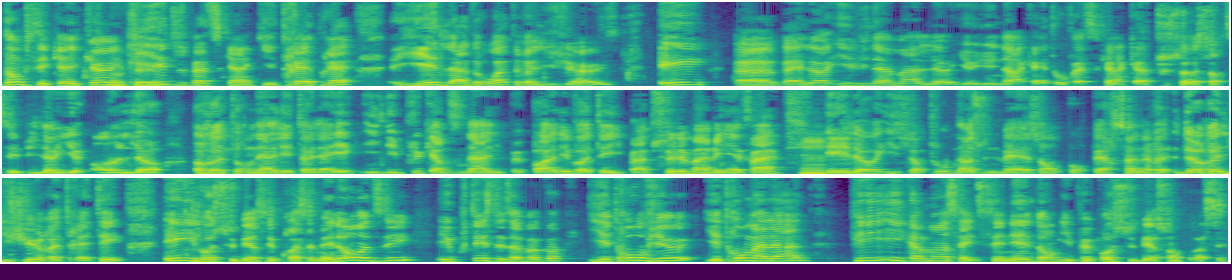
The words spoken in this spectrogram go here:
Donc, c'est quelqu'un qui est du Vatican, qui est très près, il est de la droite religieuse. Et euh, ben là, évidemment, là, il y a eu une enquête au Vatican quand tout ça a sorti, puis là, on l'a retourné à l'État laïque. Il n'est plus cardinal, il peut pas aller voter, il peut absolument rien faire. Hmm. Et là, il se retrouve dans une maison pour personnes de religieux retraités et il va subir ses procès. Mais là, on dit, écoutez, ces avocats, il est trop vieux, il est trop malade, puis il commence à être sénile, donc il peut pas subir son procès.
